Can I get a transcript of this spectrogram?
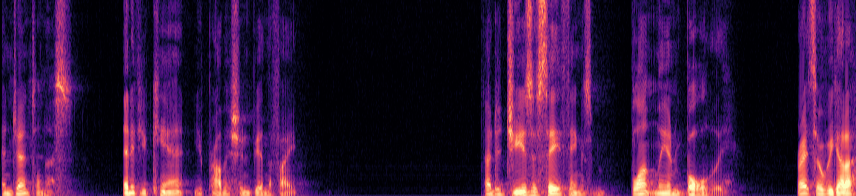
and gentleness. And if you can't, you probably shouldn't be in the fight. Now, did Jesus say things bluntly and boldly? Right? So we gotta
